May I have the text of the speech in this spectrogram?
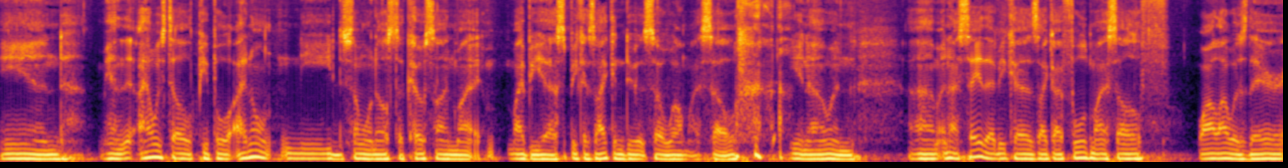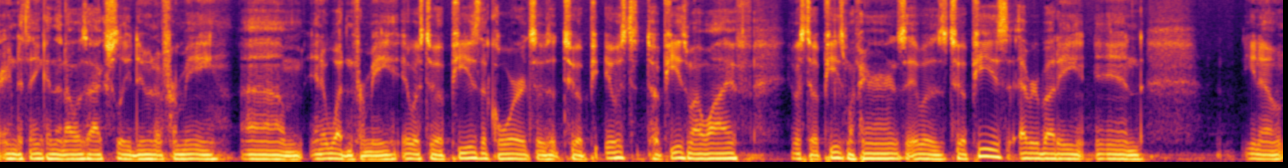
and man, I always tell people I don't need someone else to co-sign my my BS because I can do it so well myself, you know. And um, and I say that because like I fooled myself while I was there into thinking that I was actually doing it for me, um, and it wasn't for me. It was to appease the courts. It was to it was to appease my wife. It was to appease my parents. It was to appease everybody, and you know,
